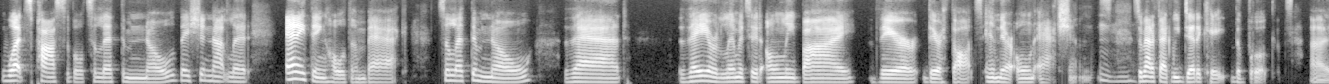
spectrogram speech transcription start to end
what's possible, to let them know they should not let anything hold them back, to let them know that they are limited only by their their thoughts and their own actions. Mm-hmm. As a matter of fact, we dedicate the book uh,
